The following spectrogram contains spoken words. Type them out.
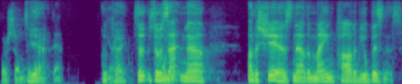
or something yeah. like that. Okay. Yeah. So so is that now are the shears now the main part of your business?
